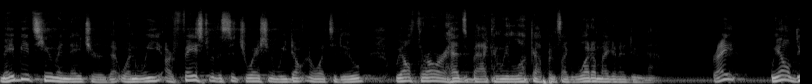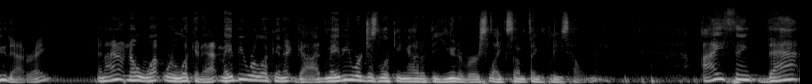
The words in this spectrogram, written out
Maybe it's human nature that when we are faced with a situation we don't know what to do, we all throw our heads back and we look up and it's like, what am I going to do now? Right? We all do that, right? And I don't know what we're looking at. Maybe we're looking at God. Maybe we're just looking out at the universe like something, please help me. I think that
